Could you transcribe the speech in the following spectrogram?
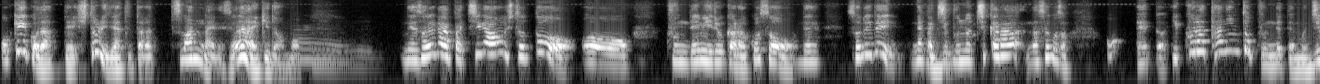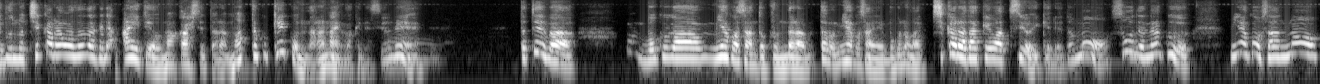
お稽古だって一人でやってたらつまんないですよね合気道も。うんでそれがやっぱり違う人とお組んでみるからこそでそれでなんか自分の力それこそおえっと、いくら他人と組んでても自分の力技だけで相手を任してたら全く稽古にならないわけですよね。例えば僕が宮子さんと組んだら多分宮子さんより僕の方が力だけは強いけれどもそうでなく宮子さんの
